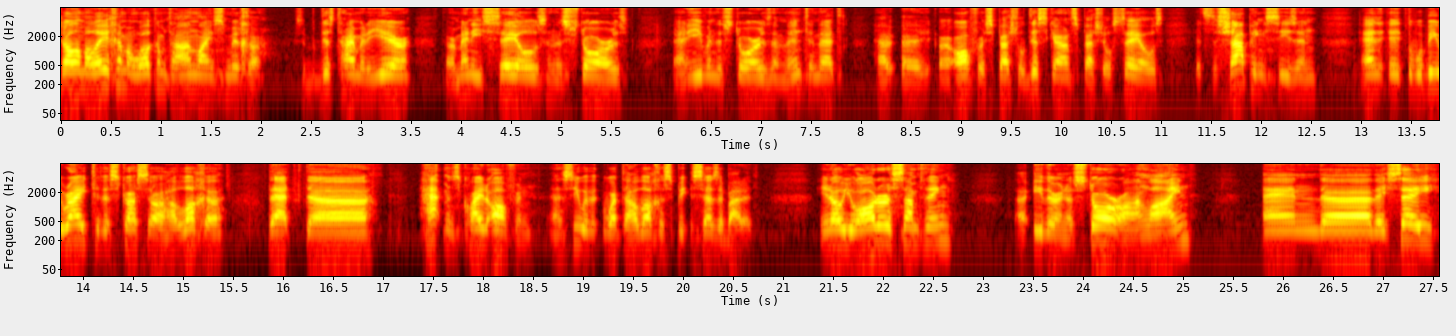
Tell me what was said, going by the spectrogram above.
Shalom Aleichem and welcome to Online Smicha. So this time of the year, there are many sales in the stores, and even the stores on the internet have, uh, offer special discounts, special sales. It's the shopping season, and it would be right to discuss a halacha that uh, happens quite often, and see what, what the halacha says about it. You know, you order something, uh, either in a store or online, and uh, they say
